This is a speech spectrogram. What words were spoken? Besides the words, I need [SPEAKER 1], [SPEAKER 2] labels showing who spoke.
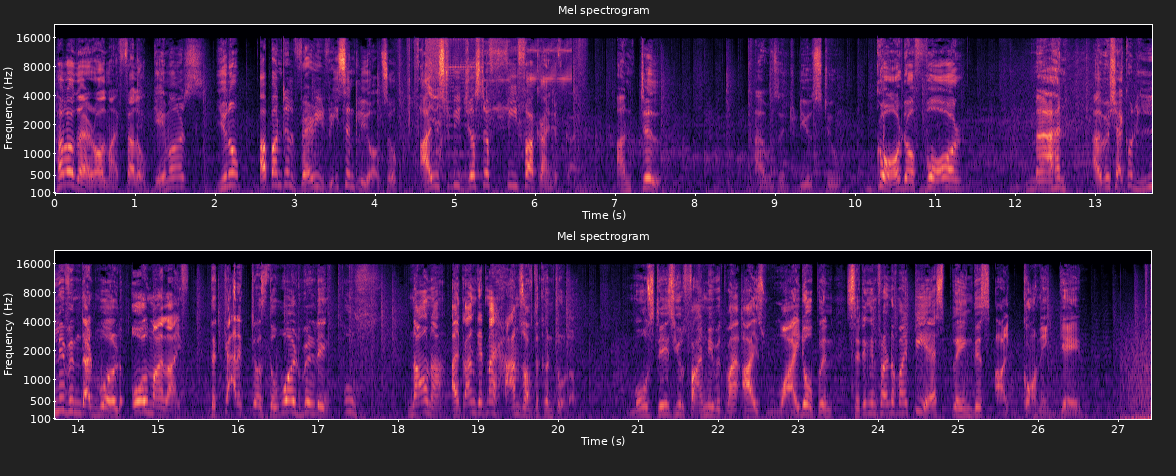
[SPEAKER 1] Hello there all my fellow gamers. You know, up until very recently also, I used to be just a FIFA kind of guy. Until I was introduced to God of War. Man, I wish I could live in that world all my life. The characters, the world building, oof. Now na, I can't get my hands off the controller. Most days you'll find me with my eyes wide open, sitting in front of my PS playing this iconic game.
